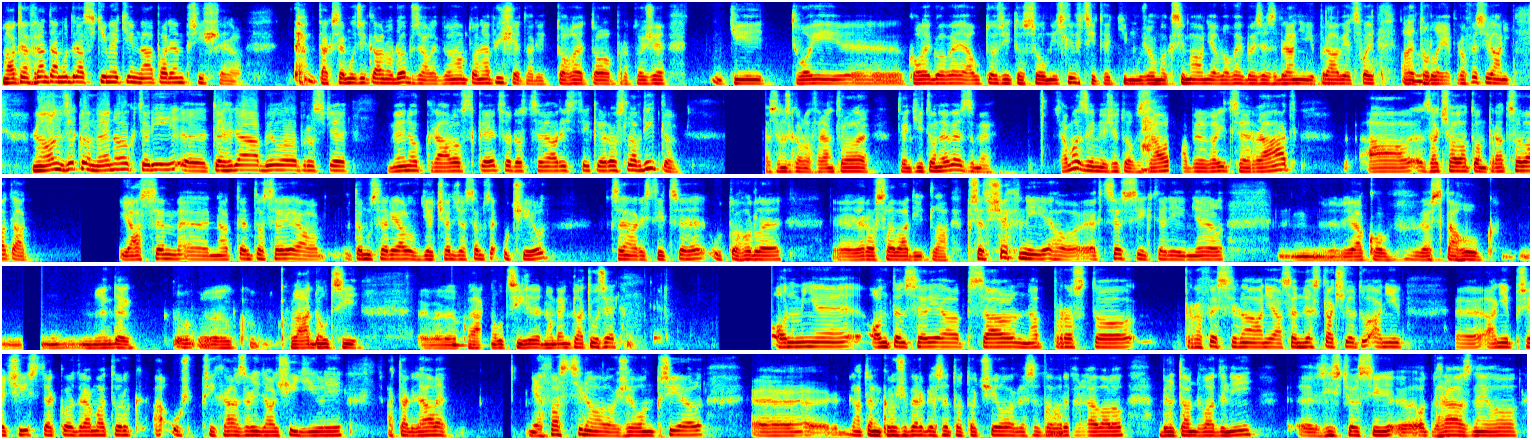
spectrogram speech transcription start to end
No a ten Franta Mudra s tím tím nápadem přišel. Tak jsem mu říkal, no dobře, ale kdo nám to napíše tady, tohle to, protože ti tvoji e, kolegové, autoři, to jsou myslivci, teď ti můžou maximálně v lovech bez zbraní vyprávět svoje, ale tohle je profesionální. No a on řekl jméno, který eh, tehdy bylo prostě jméno královské, co do scenaristiky Jaroslav Dietl. Já jsem říkal, no Franto, ale ten ti to nevezme. Samozřejmě, že to vzal a byl velice rád a začal na tom pracovat a já jsem eh, na tento seriál, tomu seriálu vděčen, že jsem se učil scenaristice u tohohle eh, Jaroslava Dítla. Přes všechny jeho excesy, který měl mm, jako ve vztahu k, mm, někde k vládnoucí, k vládnoucí nomenklatuře. On mě, on ten seriál psal naprosto profesionálně, já jsem nestačil to ani, eh, ani přečíst jako dramaturg a už přicházely další díly a tak dále. Mě fascinovalo, že on přijel eh, na ten Krušberg, kde se to točilo, kde se to odehrávalo, byl tam dva dny, eh, zjistil si od Hrázného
